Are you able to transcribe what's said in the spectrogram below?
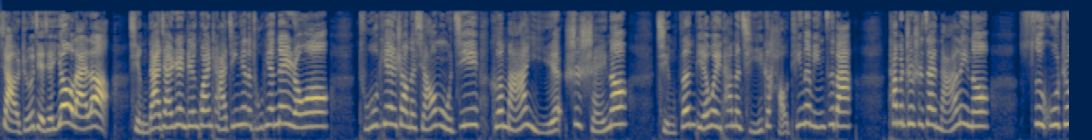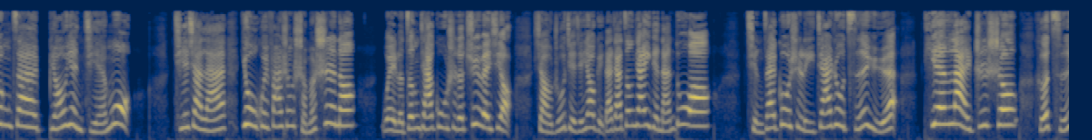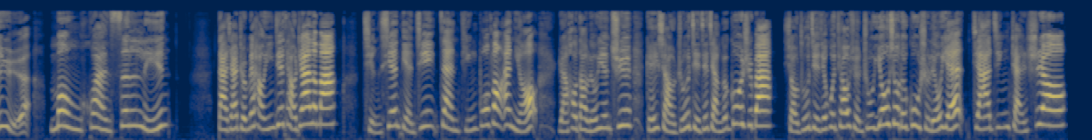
小竹姐姐又来了，请大家认真观察今天的图片内容哦。图片上的小母鸡和蚂蚁是谁呢？请分别为它们起一个好听的名字吧。它们这是在哪里呢？似乎正在表演节目。接下来又会发生什么事呢？为了增加故事的趣味性，小竹姐姐要给大家增加一点难度哦。请在故事里加入词语“天籁之声”和词语“梦幻森林”。大家准备好迎接挑战了吗？请先点击暂停播放按钮，然后到留言区给小竹姐姐讲个故事吧。小竹姐姐会挑选出优秀的故事留言，加精展示哦。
